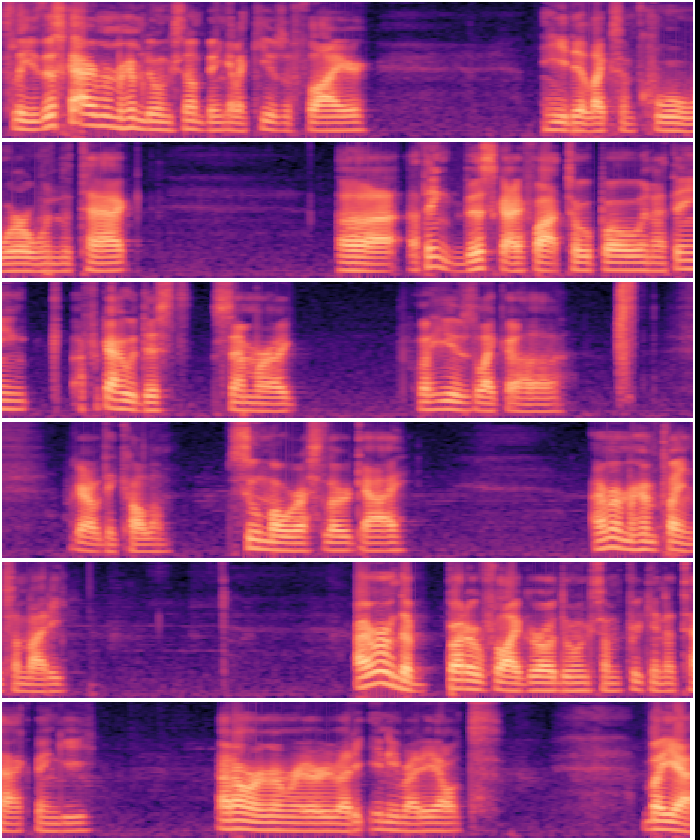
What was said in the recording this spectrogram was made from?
sleeves. This guy, I remember him doing something like he was a flyer. He did like some cool whirlwind attack. Uh, I think this guy fought Toppo, and I think I forgot who this samurai. Well, he was like a, I forgot what they call him, sumo wrestler guy. I remember him fighting somebody. I remember the butterfly girl doing some freaking attack thingy. I don't remember everybody, anybody else. But yeah,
